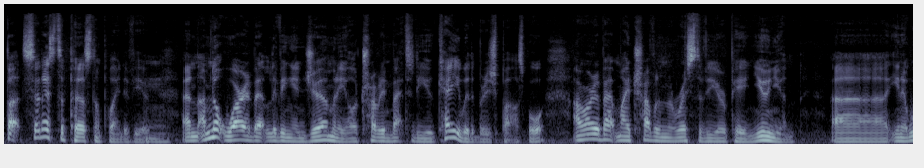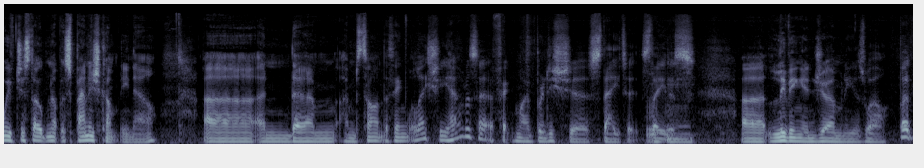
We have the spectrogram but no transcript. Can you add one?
But so that's the personal point of view. Hmm. And I'm not worried about living in Germany or travelling back to the UK with a British passport. I'm worried about my travel in the rest of the European Union. Uh, you know, we've just opened up a Spanish company now, uh, and um, I'm starting to think, well, actually, how does that affect my British uh, status, status uh, living in Germany as well? But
